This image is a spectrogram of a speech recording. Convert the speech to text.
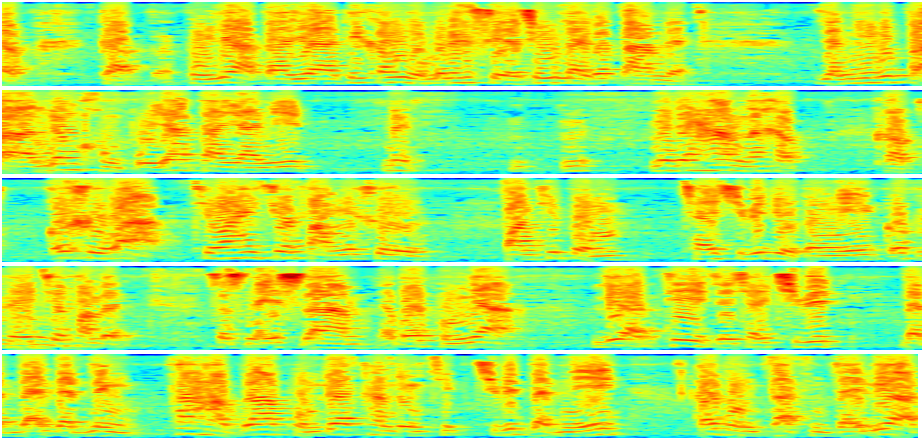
กับกับปู่ย่าตายายที่เขายังไม่ได้เสียชีวิตอะไรก็ตามเนี่ย อย่างนี้หรือเปล่าอ่าเรื่องของปู่ย่าตายายนี้ไม่ไม่ไม่ได้ห้ามนะครับ ครับ ก็คือว่าที่ว่าให้เชื่อฟังนี่คือ ตอนที่ผม ใช้ชีวิตอยู่ตรงนี้ ก็คือให้อืมเชื่อฟังแบบศาสนาอิสลาม แล้วก็ผมเนี่ยเลือกที่จะใช้ชีวิตแบบใดแบบหนึ่ง ถ้าหากว่าผมเลือกทางดำเนินชีวิตแบบนี้ ก็ให้ผมตัดสินใจเลือก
